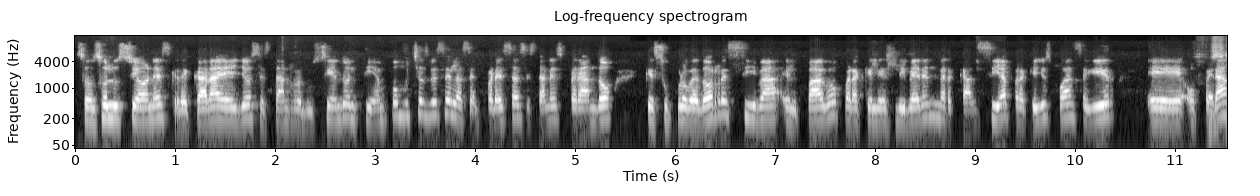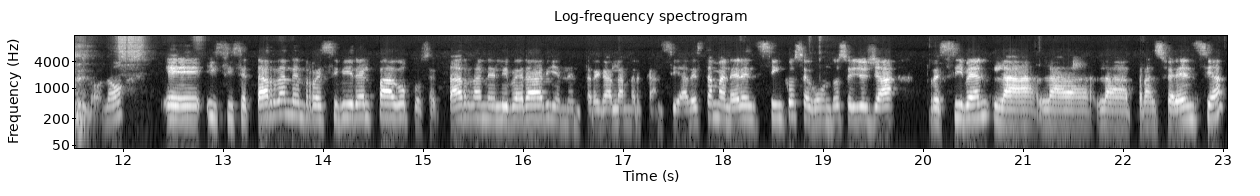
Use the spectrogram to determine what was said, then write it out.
son soluciones que de cara a ellos están reduciendo el tiempo. Muchas veces las empresas están esperando que su proveedor reciba el pago para que les liberen mercancía, para que ellos puedan seguir eh, operando, ¿no? Eh, y si se tardan en recibir el pago, pues se tardan en liberar y en entregar la mercancía. De esta manera, en cinco segundos ellos ya reciben la, la transferencia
